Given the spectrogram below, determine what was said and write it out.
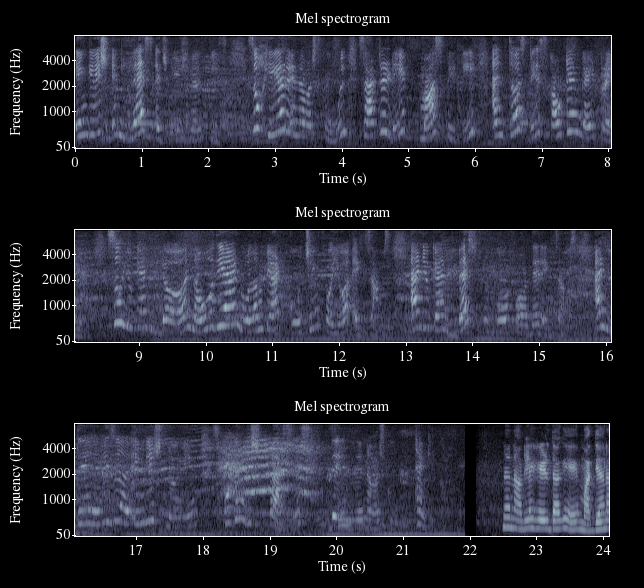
English in less educational fees. So here in our school, Saturday Mass PT and Thursday Scout and Guide training. So you can learn Navodaya and Olympiad coaching for your exams, and you can best prepare for their exams. And there is a English learning, spoken English classes there is in our school. Thank you. ನಾನು ಆಗಲೇ ಹೇಳ್ದಾಗೆ ಮಧ್ಯಾಹ್ನ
